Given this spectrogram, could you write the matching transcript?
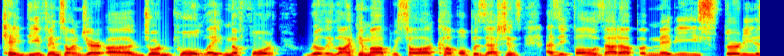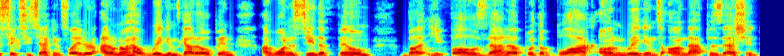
Cade defense on Jer- uh, Jordan Poole late in the fourth really locked him up. We saw a couple possessions as he follows that up uh, maybe 30 to 60 seconds later. I don't know how Wiggins got open. I want to see the film, but he follows that up with a block on Wiggins on that possession.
